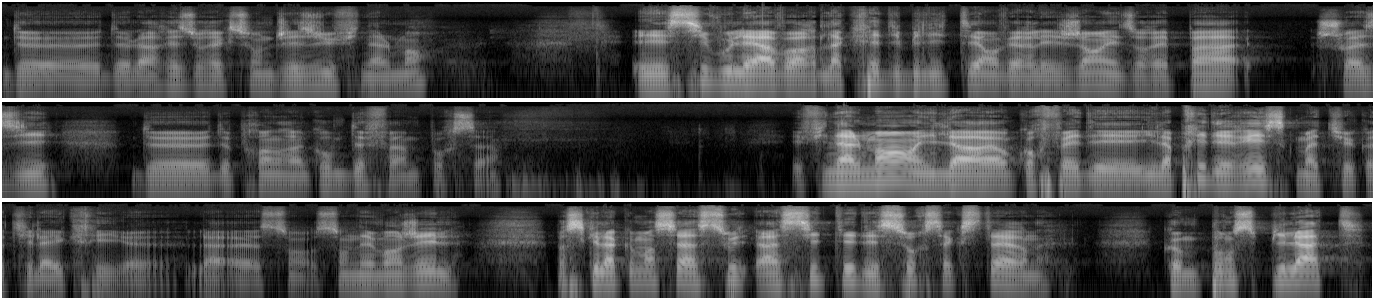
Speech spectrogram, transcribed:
la résurrection de Jésus finalement. Et s'ils voulaient avoir de la crédibilité envers les gens, ils n'auraient pas choisi de, de prendre un groupe de femmes pour ça. Et finalement, il a encore fait des, il a pris des risques, Matthieu, quand il a écrit euh, son, évangile, parce qu'il a commencé à, citer des sources externes, comme Ponce Pilate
